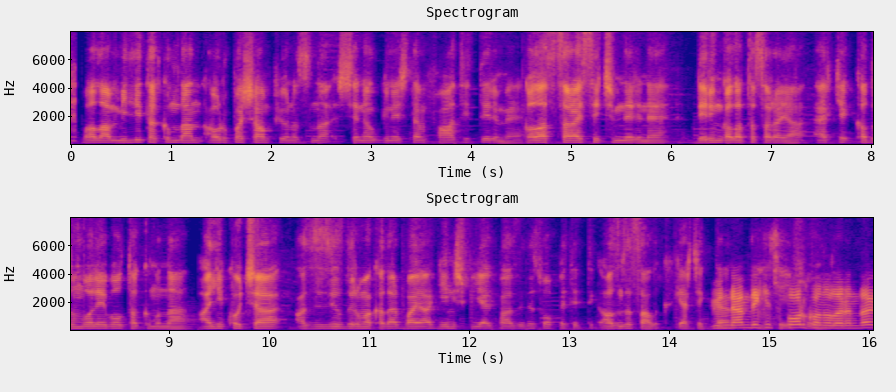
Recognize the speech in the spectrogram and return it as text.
Valla milli takımdan Avrupa Şampiyonası'na Şenol Güneş'ten Fatih Terim'e, Galatasaray seçimlerine, Derin Galatasaray'a, erkek kadın voleybol takımına, Ali Koç'a, Aziz Yıldırım'a kadar bayağı geniş bir yelpazede sohbet ettik. Ağzınıza sağlık gerçekten. Gündemdeki spor oldu. konularında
